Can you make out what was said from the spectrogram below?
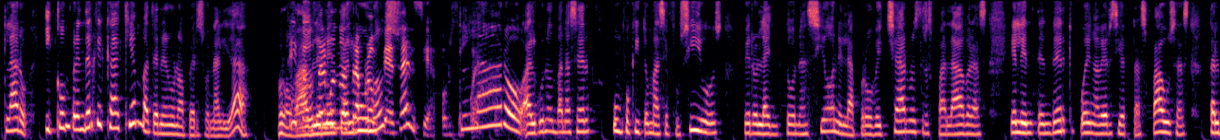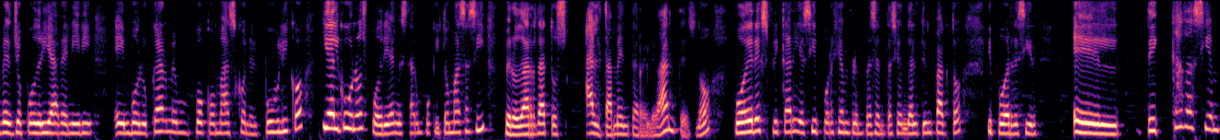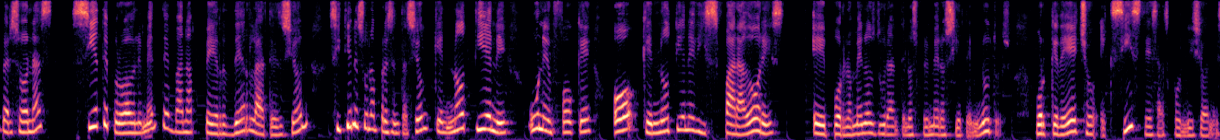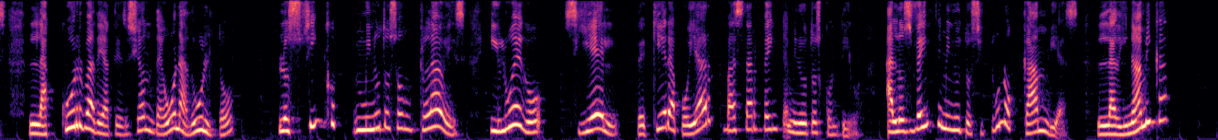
Claro, y comprender que cada quien va a tener una personalidad. Probablemente algunos, esencia, por supuesto. Claro, algunos van a ser un poquito más efusivos, pero la entonación, el aprovechar nuestras palabras, el entender que pueden haber ciertas pausas, tal vez yo podría venir y, e involucrarme un poco más con el público y algunos podrían estar un poquito más así, pero dar datos altamente relevantes, ¿no? Poder explicar y decir, por ejemplo, en presentación de alto impacto y poder decir, el de cada 100 personas, siete probablemente van a perder la atención si tienes una presentación que no tiene un enfoque o que no tiene disparadores eh, por lo menos durante los primeros siete minutos, porque de hecho existen esas condiciones. La curva de atención de un adulto, los cinco minutos son claves y luego, si él te quiere apoyar, va a estar 20 minutos contigo. A los 20 minutos, si tú no cambias la dinámica,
